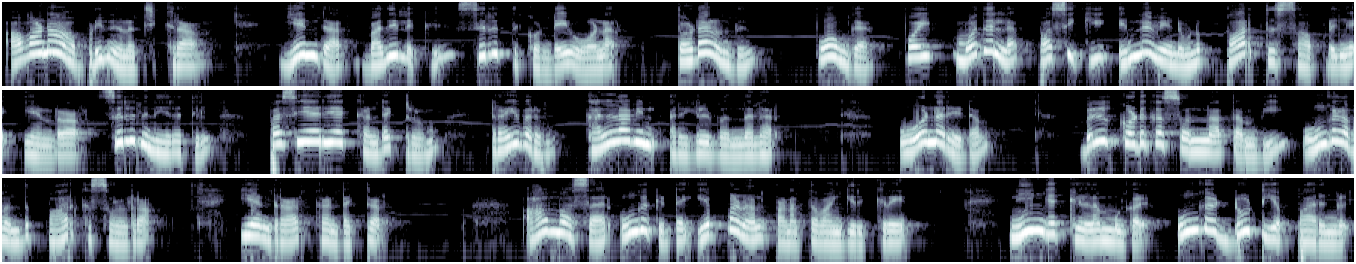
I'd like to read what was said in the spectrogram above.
அவனா அப்படி நினச்சிக்கிறான் என்றார் பதிலுக்கு சிரித்துக்கொண்டே ஓனர். தொடர்ந்து போங்க போய் முதல்ல பசிக்கு என்ன வேணும்னு பார்த்து சாப்பிடுங்க என்றார். சிறிது நேரத்தில் பசியாரிய கண்டக்டரும் டிரைவரும் கல்லாவின் அருகில் வந்தனர். ஓனரிடம் பில் கொடுக்க சொன்னா தம்பி உங்களை வந்து பார்க்க சொல்கிறான் என்றார் கண்டக்டர் ஆமாம் சார் உங்ககிட்ட எப்போ நான் பணத்தை வாங்கியிருக்கிறேன்? நீங்கள் கிளம்புங்கள் உங்கள் டியூட்டியை பாருங்கள்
